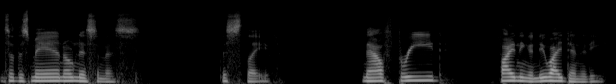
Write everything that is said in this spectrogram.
And so, this man, Onesimus, this slave, now freed, finding a new identity,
